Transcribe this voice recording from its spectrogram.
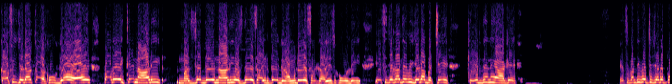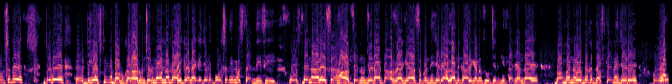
ਕਾਫੀ ਜਿਹੜਾ ਘਾਹ ਘੂ ਉੱਗਿਆ ਹੋਇਆ ਹੈ। ਪਰ ਇੱਥੇ ਨਾਲ ਹੀ ਮਸਜਿਦ ਦੇ, ਨਾਲ ਹੀ ਉਸਦੇ ਸਾਈਡ ਤੇ ਗਰਾਊਂਡ ਹੈ, ਸਰਕਾਰੀ ਸਕੂਲ ਦੀ। ਇਸ ਜਗ੍ਹਾ ਤੇ ਵੀ ਜਿਹੜਾ ਬੱਚੇ ਖੇਡਦੇ ਨੇ ਆ ਕੇ ਇਸ ਸੰਬੰਧੀ ਵਿੱਚ ਜਿਹੜੇ ਪੁਲਿਸ ਦੇ ਜਿਹੜੇ ਡੀਐਸਪੀ ਨੇ ਬਾਬੂ ਕਲਾ ਅਰੁਣ ਸ਼ਰਮਾ, ਉਹਨਾਂ ਦਾ ਹੀ ਕਹਿਣਾ ਹੈ ਕਿ ਜਿਹੜੀ ਪੁਲਿਸ ਦੀ ਮੁਸਤੈਦੀ ਸੀ, ਉਸ ਦੇ ਨਾਲ ਇਸ ਹਾਦਸੇ ਨੂੰ ਜਿਹੜਾ ਟਾਲਿਆ ਗਿਆ ਸੰਬੰਧੀ ਜਿਹੜੇ ਆਲਾ ਅਧਿਕਾਰੀਆਂ ਨੂੰ ਸੂਚਿਤ ਕੀਤਾ ਜਾਂਦਾ ਹੈ। ਬੰਬ ਨਿਰੋਧਕ ਦਸਤੇ ਨੇ ਜਿਹੜੇ ਉਹ,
